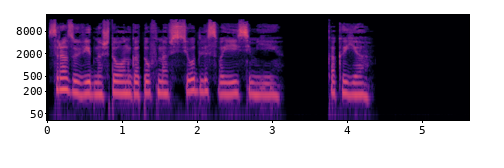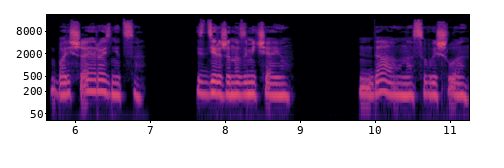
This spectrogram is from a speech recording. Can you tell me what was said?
Сразу видно, что он готов на все для своей семьи, как и я. Большая разница. Сдержанно замечаю. Да, у нас вышла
